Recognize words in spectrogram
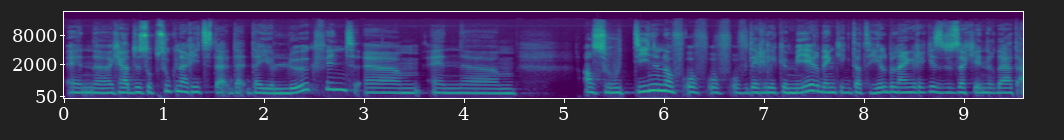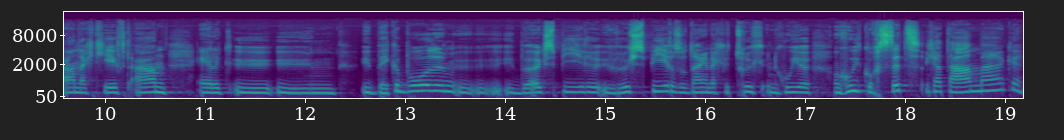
en uh, ga dus op zoek naar iets dat, dat, dat je leuk vindt. en als routine of, of, of, of dergelijke meer, denk ik dat het heel belangrijk is. Dus dat je inderdaad aandacht geeft aan eigenlijk je, je, je bekkenbodem, je, je, buikspieren, je rugspieren, zodat je terug een goede, een goede corset gaat aanmaken.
